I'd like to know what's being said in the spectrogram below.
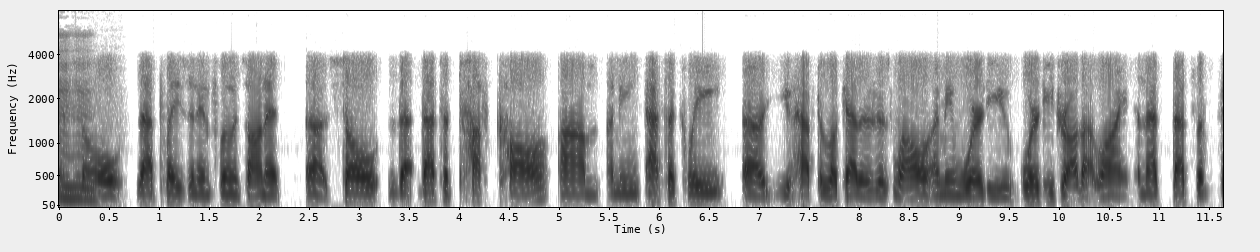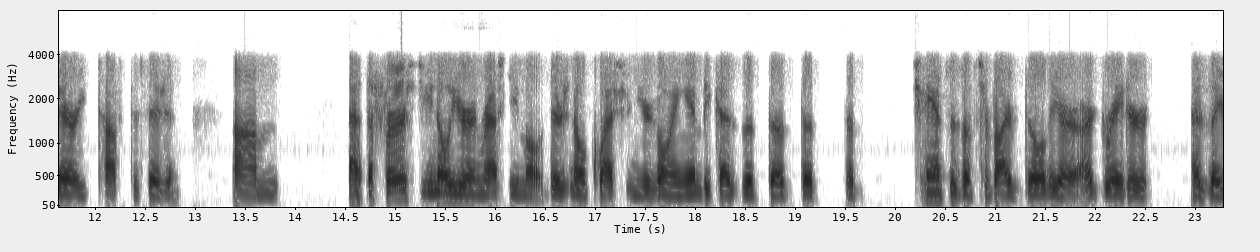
Mm-hmm. So that plays an influence on it. Uh, so that that's a tough call. Um, I mean, ethically, uh, you have to look at it as well. I mean, where do you where do you draw that line? And that that's a very tough decision. Um, At the first, you know you're in rescue mode. There's no question you're going in because the the, the chances of survivability are, are greater, as they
